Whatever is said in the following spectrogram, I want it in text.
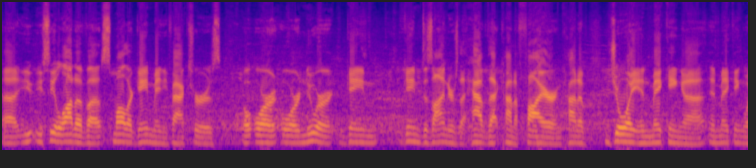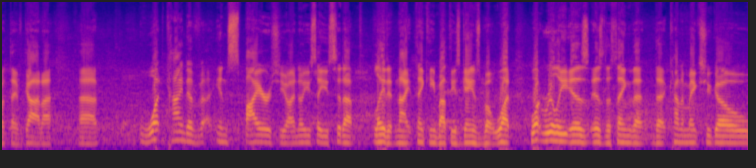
uh, you, you see a lot of uh, smaller game manufacturers or, or, or newer game game designers that have that kind of fire and kind of joy in making uh, in making what they've got. Uh, uh, what kind of inspires you? I know you say you sit up late at night thinking about these games, but what what really is is the thing that that kind of makes you go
